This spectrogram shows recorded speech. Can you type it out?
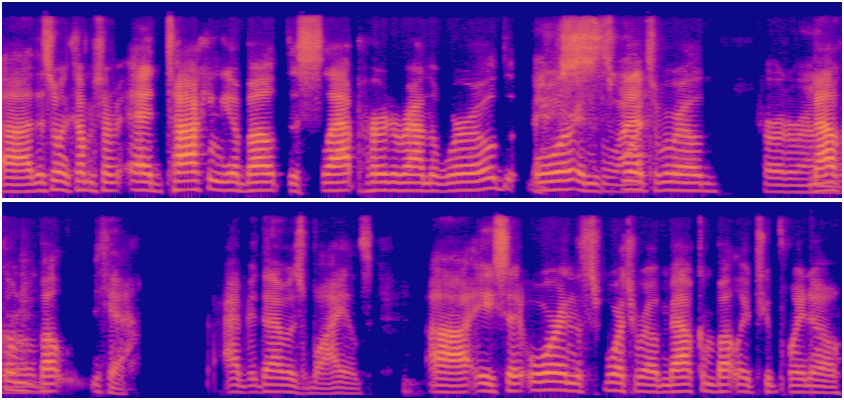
Uh, this one comes from Ed talking about the slap heard around the world or in the Slap sports world. Heard around Malcolm, but yeah, I mean, that was wild. Uh, he said, or in the sports world, Malcolm Butler oh." 2.0.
